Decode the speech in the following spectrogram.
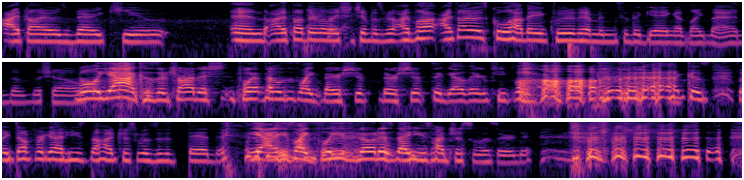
I thought it was very cute, and I thought their relationship was real. I thought I thought it was cool how they included him into the gang at like the end of the show. Well, yeah, because they're trying to sh- put pedals like they're ship they're shipped together people. because it's like don't forget he's the huntress wizard standing. yeah, he's like, please notice that he's Huntress Wizard.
